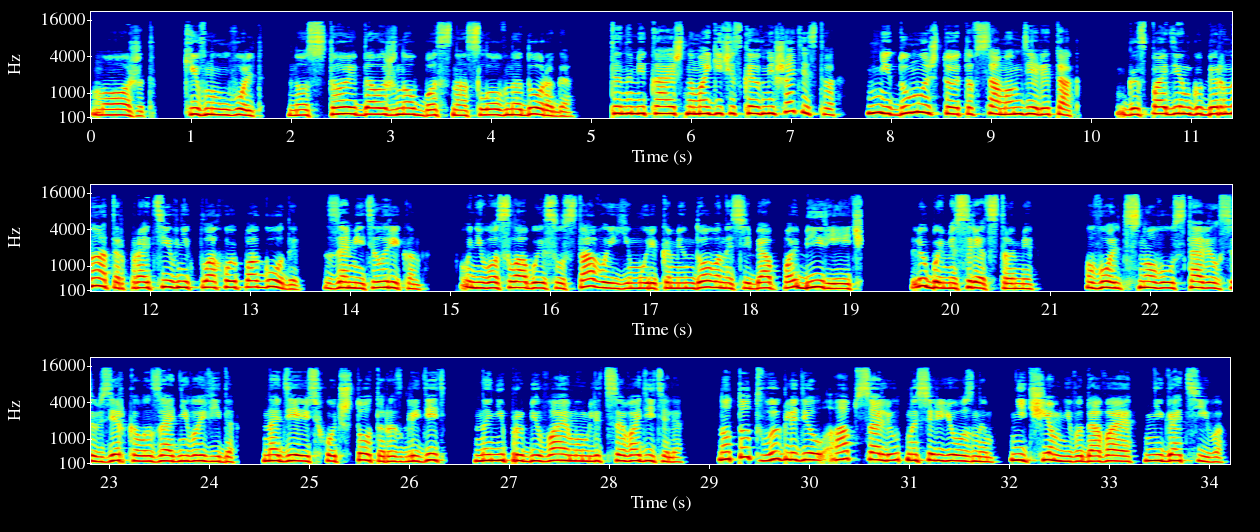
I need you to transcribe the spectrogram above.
Может, кивнул Вольт, но стоить должно баснословно дорого. Ты намекаешь на магическое вмешательство? Не думаю, что это в самом деле так. Господин губернатор противник плохой погоды, заметил Рикон. У него слабые суставы, и ему рекомендовано себя поберечь любыми средствами. Вольт снова уставился в зеркало заднего вида, надеясь хоть что-то разглядеть на непробиваемом лице водителя. Но тот выглядел абсолютно серьезным, ничем не выдавая негатива.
